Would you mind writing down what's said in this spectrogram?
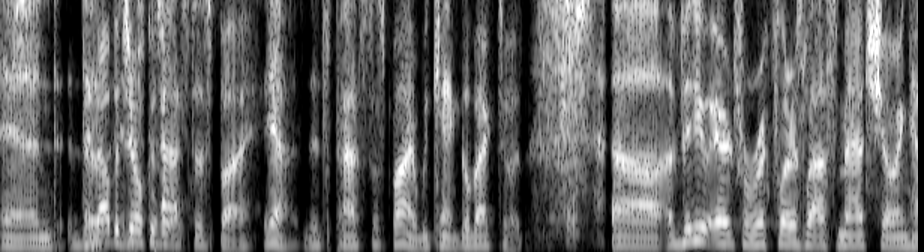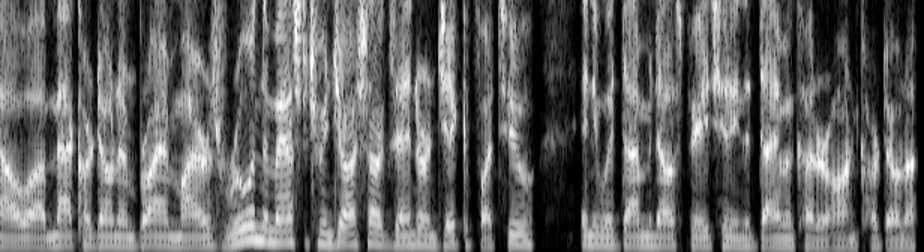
and, the, now the has joke is over. passed us by. Yeah, it's passed us by. We can't go back to it. Uh, a video aired from Ric Flair's last match showing how uh, Matt Cardona and Brian Myers ruined the match between Josh Alexander and Jacob Fatu, ending with Diamond Dallas Page hitting the Diamond Cutter on Cardona.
